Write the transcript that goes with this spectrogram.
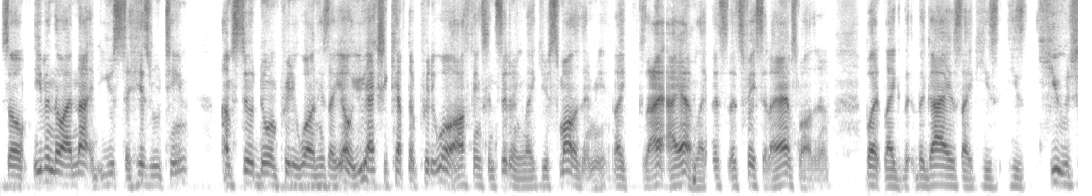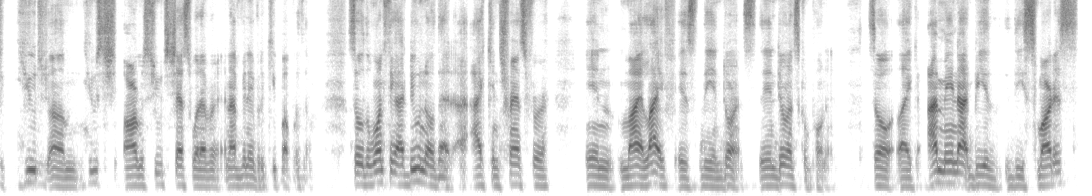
So even though I'm not used to his routine, I'm still doing pretty well. And he's like, yo, you actually kept up pretty well, all things considering. Like you're smaller than me. Like, cause I, I am like, let's, let's face it. I am smaller than him. But like the, the guy is like, he's, he's huge, huge, um, huge arms, huge chest, whatever. And I've been able to keep up with him. So the one thing I do know that I, I can transfer in my life is the endurance, the endurance component. So like, I may not be the smartest.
